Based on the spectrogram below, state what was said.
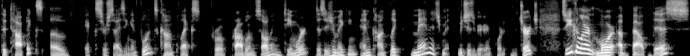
the topics of exercising influence, complex pro- problem solving, teamwork, decision making, and conflict management, which is very important in the church. So you can learn more about this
